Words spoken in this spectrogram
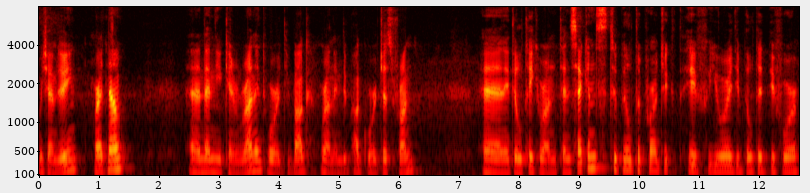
which I'm doing right now. And then you can run it or debug run and debug or just run. And it will take around 10 seconds to build the project if you already built it before.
